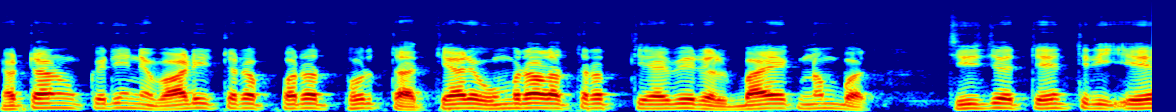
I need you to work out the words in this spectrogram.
હટાણું કરીને વાડી તરફ પરત ફરતા ત્યારે ઉમરાળા તરફથી આવી રહેલ બાઇક નંબર જીજે તેત્રી એ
